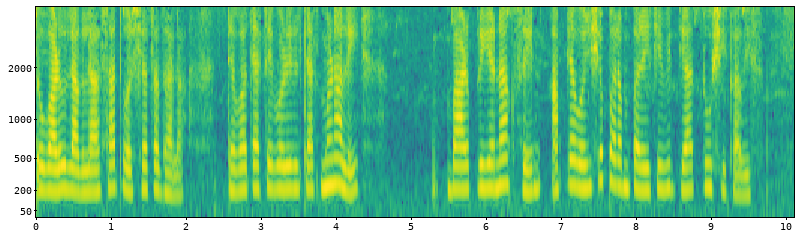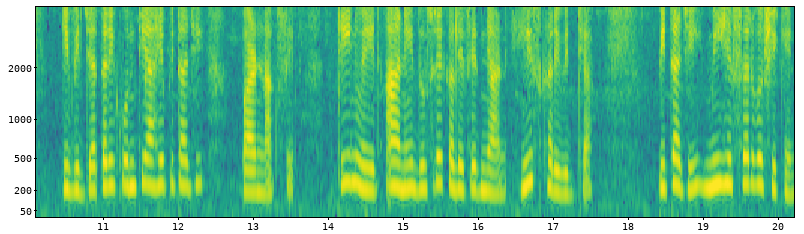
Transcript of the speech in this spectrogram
तो वाढू लागला सात वर्षाचा झाला. तेव्हा त्याचे वडील त्यास म्हणाले बाळप्रिय नागसेन आपल्या वंशपरंपरेची विद्या तू शिकावीस. ती विद्या तरी कोणती आहे पिताजी? बाळ नागसेन. तीन वेद आणि दुसरे कलेचे ज्ञान हीच खरी विद्या. पिताजी मी हे सर्व शिकेन.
